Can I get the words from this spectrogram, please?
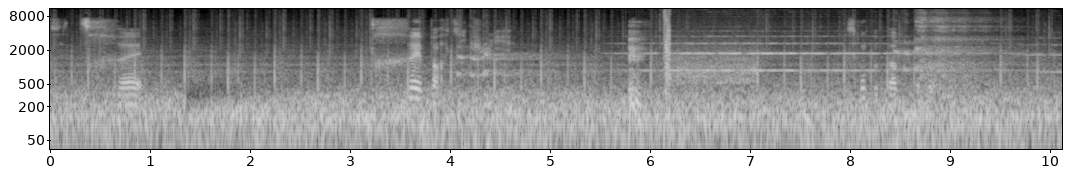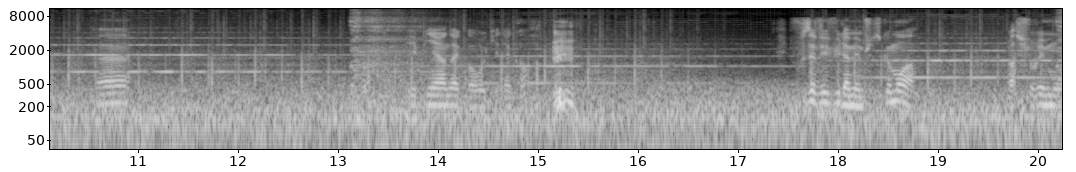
C'est très très particulier. Est-ce qu'on peut pas... Euh... Eh bien d'accord, ok d'accord. Vous avez vu la même chose que moi. Rassurez-moi.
